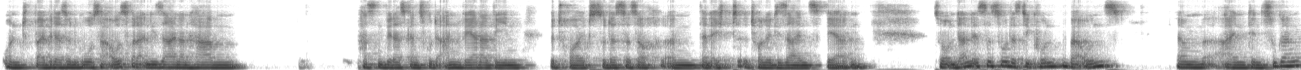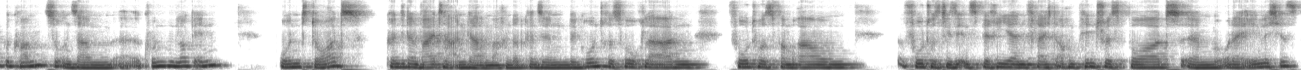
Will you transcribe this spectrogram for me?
Und weil wir da so eine große Auswahl an Designern haben, passen wir das ganz gut an, wer da wen betreut, sodass das auch ähm, dann echt tolle Designs werden. So, und dann ist es so, dass die Kunden bei uns ähm, einen, den Zugang bekommen zu unserem äh, Kunden-Login und dort können sie dann weitere Angaben machen. Dort können sie den Grundriss hochladen, Fotos vom Raum, Fotos, die sie inspirieren, vielleicht auch ein Pinterest-Board ähm, oder ähnliches,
